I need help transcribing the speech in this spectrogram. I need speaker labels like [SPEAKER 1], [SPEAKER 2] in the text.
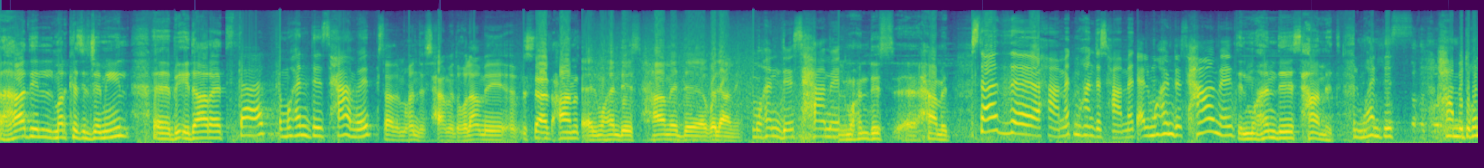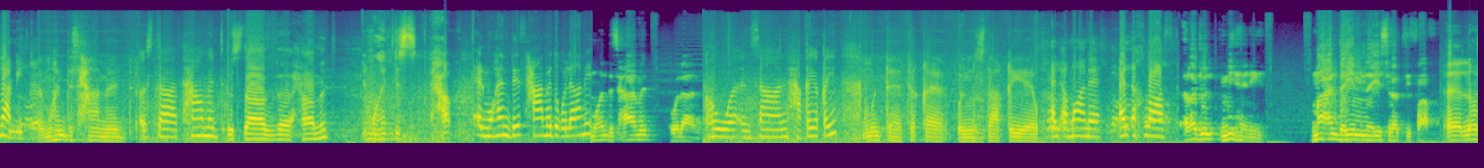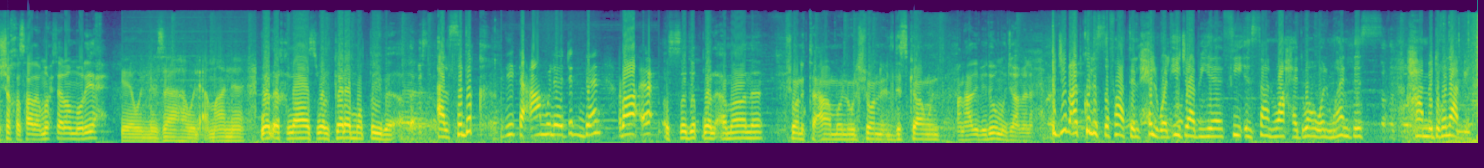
[SPEAKER 1] هذه المركز الجميل آه، بإدارة
[SPEAKER 2] أستاذ مهندس حامد.
[SPEAKER 3] أستاذ المهندس حامد غلامي.
[SPEAKER 4] الاستاذ حامد.
[SPEAKER 5] المهندس حامد غلامي.
[SPEAKER 2] مهندس حامد.
[SPEAKER 4] المهندس حامد.
[SPEAKER 6] أستاذ حامد مهندس حامد.
[SPEAKER 7] المهندس حامد.
[SPEAKER 1] المهندس حامد.
[SPEAKER 7] المهندس حامد غلامي.
[SPEAKER 5] مهندس حامد.
[SPEAKER 2] أستاذ حامد.
[SPEAKER 4] الاستاذ حامد.
[SPEAKER 5] المهندس حامد.
[SPEAKER 7] المهندس حامد غلامي.
[SPEAKER 3] مهندس حامد غلامي.
[SPEAKER 2] هو إنسان حقيقي.
[SPEAKER 5] منتهى الثقة والمصداقية.
[SPEAKER 7] الأمانة الإخلاص.
[SPEAKER 8] رجل مهني ما عنده يمنى يسرى التفاف
[SPEAKER 3] لأنه الشخص هذا محترم مريح.
[SPEAKER 5] والنزاهة والأمانة.
[SPEAKER 4] والإخلاص والكرم والطيبة.
[SPEAKER 7] الصدق. دي تعامله جدا رائع.
[SPEAKER 4] الصدق والأمانة شلون التعامل وشلون الديسكاونت.
[SPEAKER 3] عن هذه بدون مجاملة.
[SPEAKER 7] جمعت كل الصفات الحلوة الإيجابية في إنسان واحد وهو المهندس حامد غلامي.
